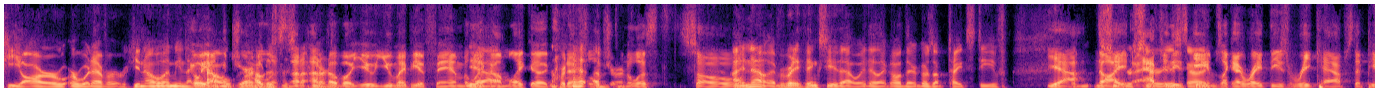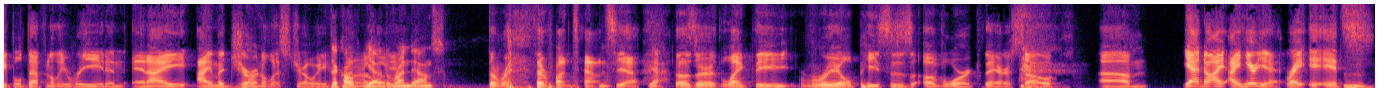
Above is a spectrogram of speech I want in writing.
PR or, or whatever. You know, I mean, like oh, yeah, how, I'm a journalist. I don't, I don't know about you. You might be a fan, but Yeah. like I'm like a credentialed journalist. So I know everybody thinks you that way. They're like, oh, there goes uptight Steve. Yeah, a no. I after these guy. games, like I write these recaps that people definitely read, and and I I'm a journalist, Joey. They're called yeah the you. rundowns. the the rundowns. Yeah, Yeah. those are lengthy, real pieces of work there. So, um, yeah, no, I, I hear you. Right, It- it's Mhm.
